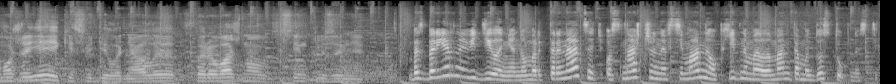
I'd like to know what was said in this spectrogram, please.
може є якісь відділення, але переважно всі інклюзивні. Безбар'єрне відділення номер 13 оснащене всіма необхідними елементами доступності:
